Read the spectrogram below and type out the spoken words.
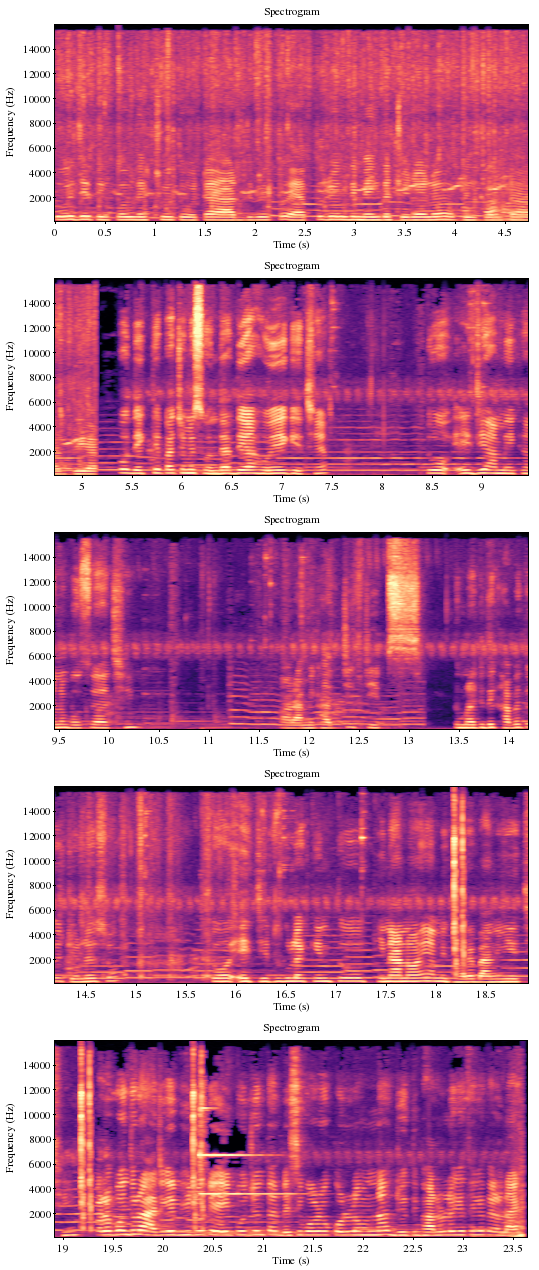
তো ওই যে তিরপল দেখছ, তো ওটা আর দিবে। তো এত জলদি মেঘটা চলে এলো, তিরপলটা আর দিয়ে তো দেখতে পাচ্ছ আমি সন্ধ্যা দেওয়া হয়ে গেছে। তো এই যে আমি এখানে বসে আছি, আর আমি খাচ্ছি চিপস। তোমরা যদি খাবে, তো চলে এসো। তো এই চিপসগুলো কিন্তু কিনা নয়, আমি ঘরে বানিয়েছি। চলো বন্ধুরা, আজকের ভিডিওটা এই পর্যন্ত, আর বেশি বড় করলাম না। যদি ভালো লেগে থাকে, তাহলে লাইক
